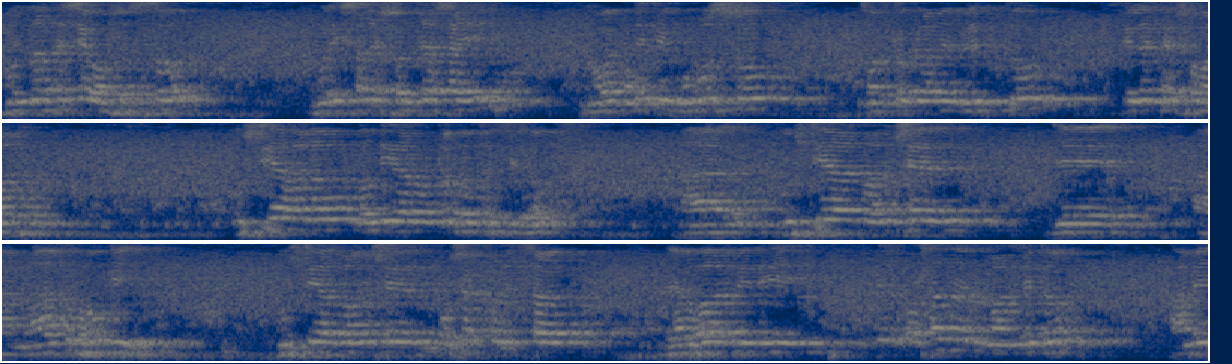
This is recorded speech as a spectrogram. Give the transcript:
খুলনাতে সে অসুস্থ বরিশালে শয্যাশায়ী নোয়াখালীতে মুমূর্ষ চট্টগ্রামে মৃত্যু সিলেটে সমাধান। কুষ্টিয়া হলো নদিয়ার অন্তর্গত ছিল। আর কুষ্টিয়ার মানুষের যে আহ, বাকভঙ্গি কুষ্টিয়ার মানুষের পোশাক পরিচ্ছদ ব্যবহার বিধি অসাধারণ মার্জিত। আমি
